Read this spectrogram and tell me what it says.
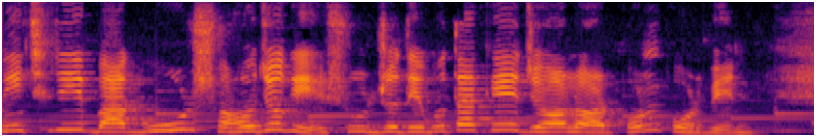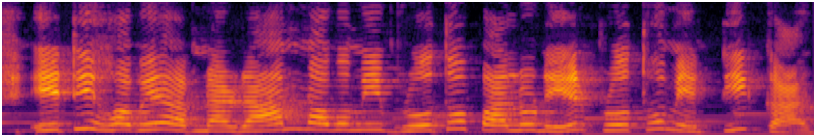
মিছরি বা গুড় সহযোগে সূর্য দেবতাকে জল অর্পণ করবেন। এটি হবে আপনার রাম নবমী ব্রত পালনের প্রথম একটি কাজ।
